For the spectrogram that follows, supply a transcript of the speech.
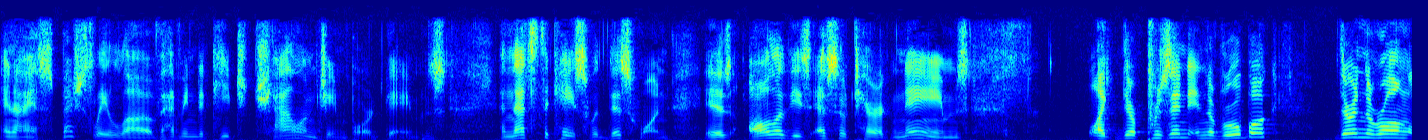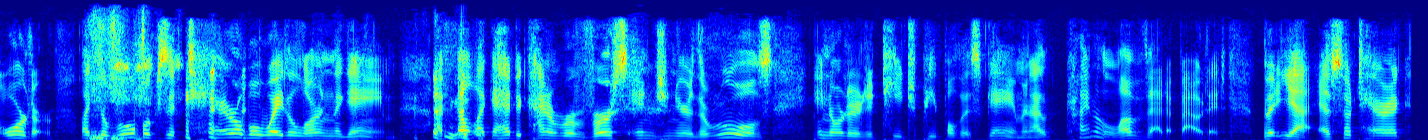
and I especially love having to teach challenging board games. And that's the case with this one is all of these esoteric names like they're presented in the rule book they're in the wrong order. Like the rule book is a terrible way to learn the game. I felt like I had to kind of reverse engineer the rules in order to teach people this game, and I kind of love that about it. But yeah, esoteric,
